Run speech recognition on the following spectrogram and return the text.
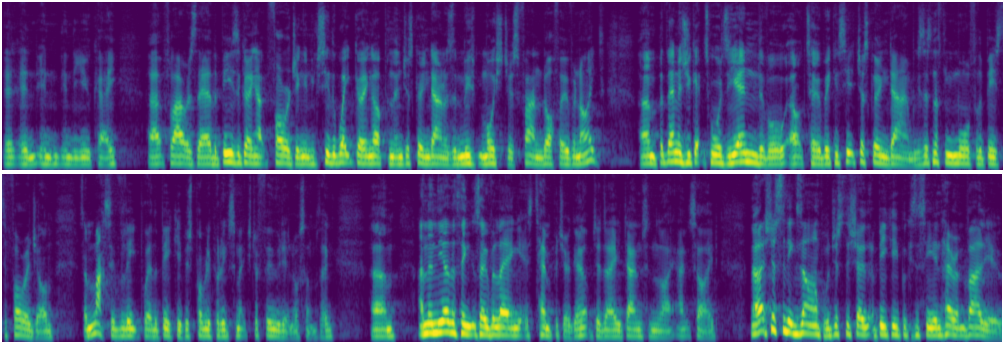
in, in, in the UK, uh, flowers there. The bees are going out foraging, and you can see the weight going up and then just going down as the moisture is fanned off overnight. Um, but then as you get towards the end of October, you can see it just going down because there's nothing more for the bees to forage on. It's a massive leap where the beekeeper's probably putting some extra food in or something. Um, and then the other thing that's overlaying it is temperature, going up today, down to the night, outside. Now, that's just an example, just to show that a beekeeper can see inherent value.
